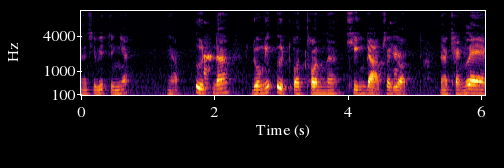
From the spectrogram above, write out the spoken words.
นะชีวิตอย่างเงี้ยนะครับอึดนะดวงนี้อึดอดทนนะคิงดาบชริออตนะแข็งแรง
